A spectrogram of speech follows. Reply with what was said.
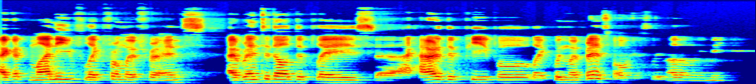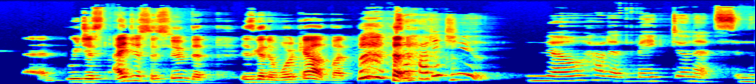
I got money like from my friends. I rented out the place. Uh, I hired the people like with my friends, obviously, not only me. And we just I just assumed that it's gonna work out. But so how did you know how to make donuts in the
